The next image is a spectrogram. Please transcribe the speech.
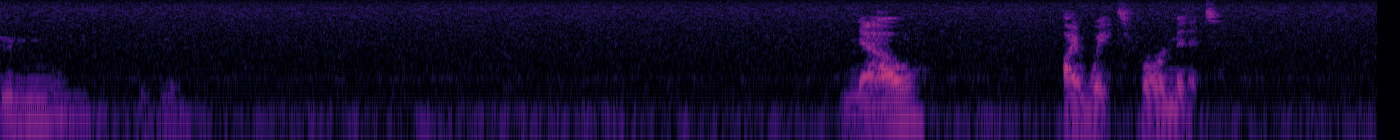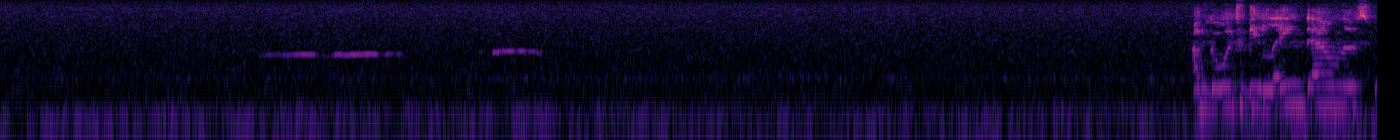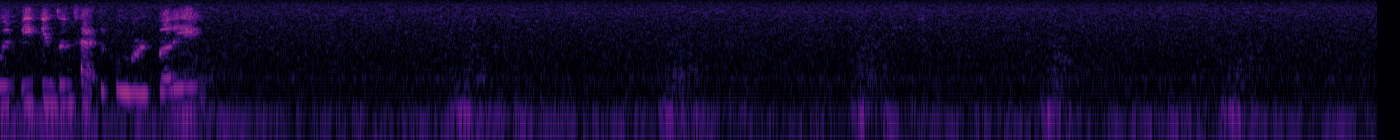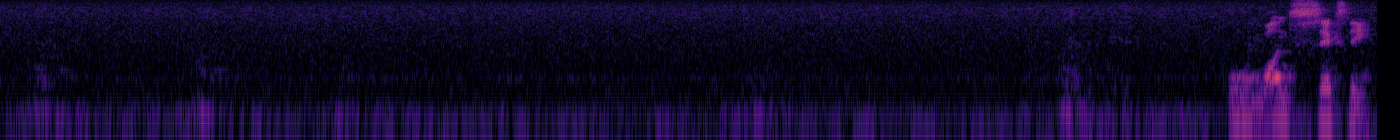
Doo-doo. Now I wait for a minute. I'm going to be laying down those squid beacons and tacticoolers, buddy. 160.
